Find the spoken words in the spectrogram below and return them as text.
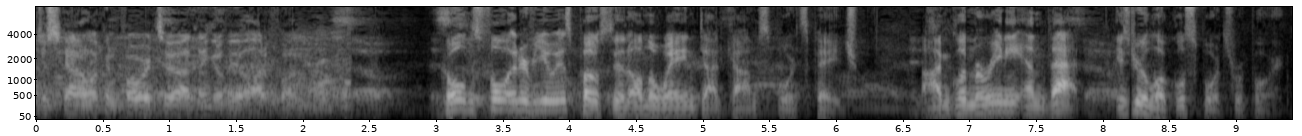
just kind of looking forward to it. I think it'll be a lot of fun. Colton's full interview is posted on the WANE.com sports page. I'm Glenn Marini, and that is your local sports report.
